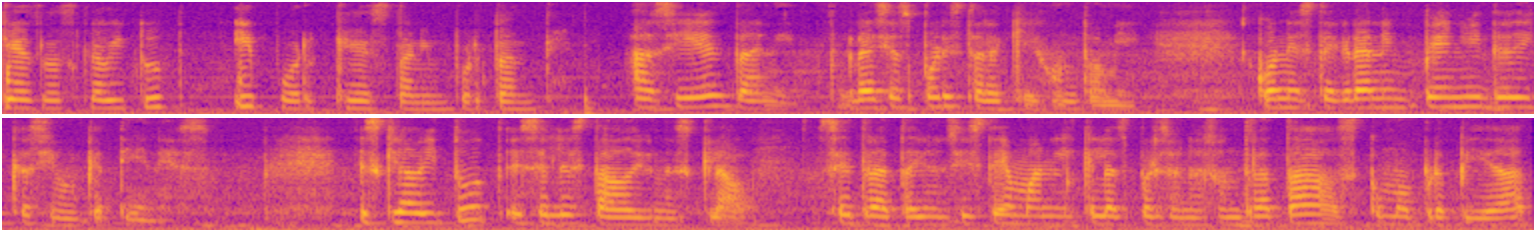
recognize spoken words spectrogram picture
¿Qué es la esclavitud y por qué es tan importante? Así es, Dani. Gracias por estar aquí junto a mí, con este gran empeño y dedicación que tienes. Esclavitud es el estado de un esclavo. Se trata de un sistema en el que las personas son tratadas como propiedad,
